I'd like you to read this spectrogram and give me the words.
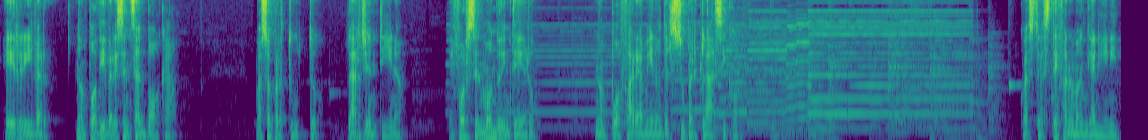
e il River non può vivere senza il Boca. Ma soprattutto l'Argentina e forse il mondo intero non può fare a meno del super Questo è Stefano Manganini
